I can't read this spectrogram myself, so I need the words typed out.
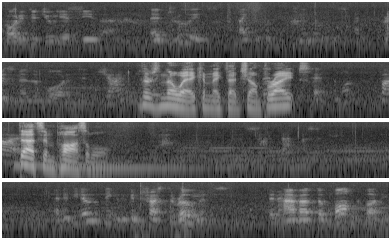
According to Julius Caesar, their druids like to put quibbles and prisoners of war into giant There's no way I can make that jump, right? set them on fire. That's impossible. It's like that must be. And if you don't think we can trust the Romans, then how about the bog bodies?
